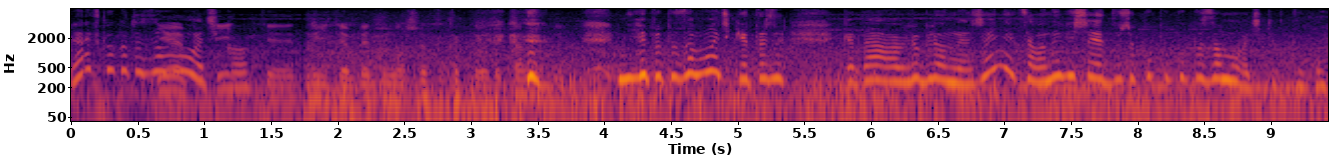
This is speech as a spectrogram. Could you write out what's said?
Блядь, сколько тут замочков. Пейте, дрите, я, блядь, думал, что это такое? Это камень, блядь. Нет, это замочки. Это же, когда влюбленные женятся, вони вішають дуже купу-купу замочків. Типу.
